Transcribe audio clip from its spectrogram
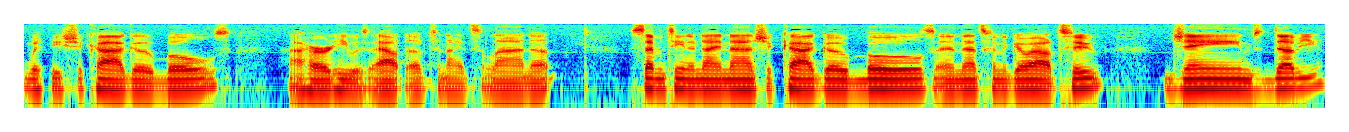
with the Chicago Bulls. I heard he was out of tonight's lineup. 17 of 99 Chicago Bulls, and that's going to go out to James W.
